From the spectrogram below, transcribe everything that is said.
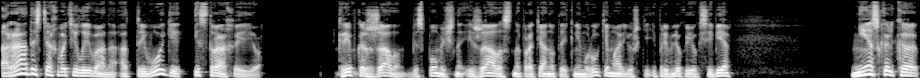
А радость охватила Ивана от тревоги и страха ее. Крепко сжал он, беспомощно и жалостно протянутые к нему руки Марьюшки и привлек ее к себе. Несколько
